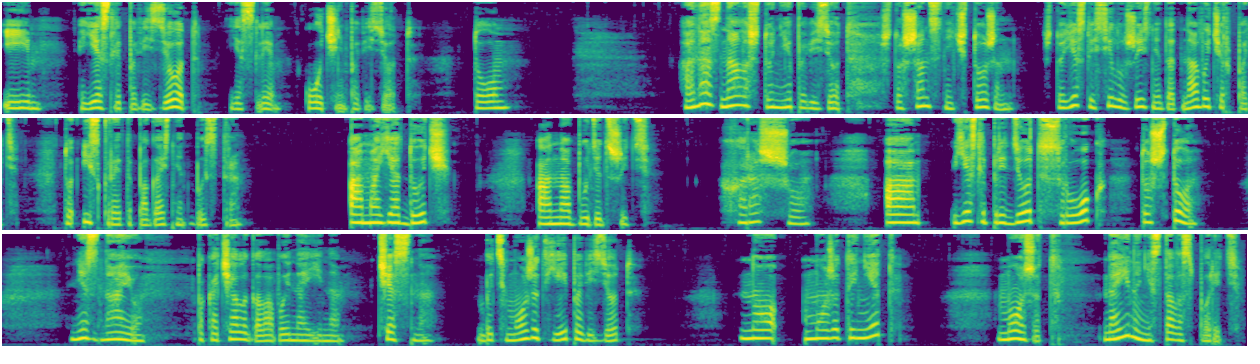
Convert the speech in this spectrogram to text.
И если повезет, если очень повезет, то... Она знала, что не повезет, что шанс ничтожен, что если силу жизни до дна вычерпать, то искра эта погаснет быстро. А моя дочь? Она будет жить. Хорошо. А если придет срок, то что? Не знаю, покачала головой Наина. Честно, быть может, ей повезет. Но, может, и нет? Может. Наина не стала спорить.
